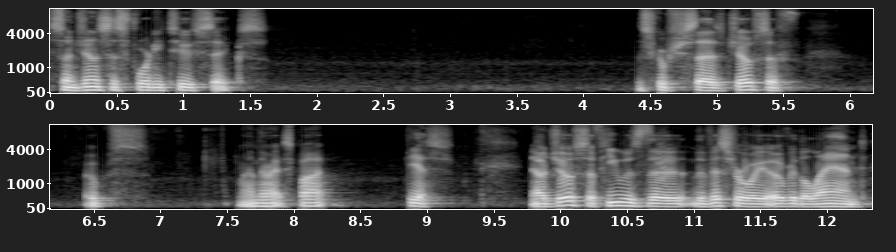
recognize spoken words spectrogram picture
So in Genesis 42 6, the scripture says, Joseph Oops. Am I in the right spot? Yes. Now, Joseph, he was the, the viceroy over the land.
